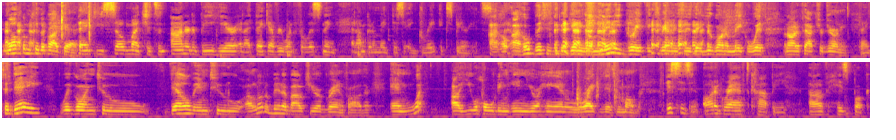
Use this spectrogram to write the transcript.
Welcome to the podcast. Thank you so much. It's an honor to be here, and I thank everyone for listening. And I'm going to make this a great experience. I hope, I hope this is the beginning of many great experiences that you're going to make with an artifactual journey. Thank you. Today, we're going to delve into a little bit about your grandfather and what are you holding in your hand right this moment? This is an autographed copy of his book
